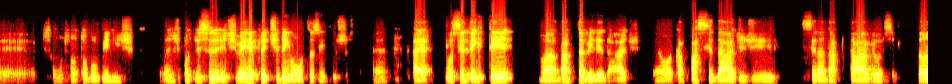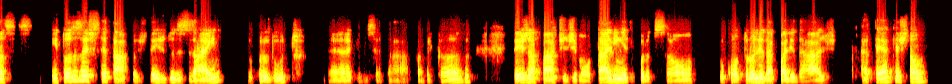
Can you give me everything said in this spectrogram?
É, principalmente automobilística. A gente pode, isso a gente vê refletido em outras indústrias. Né? É, você tem que ter uma adaptabilidade, né, uma capacidade de ser adaptável a essas mudanças em todas as etapas, desde o design do produto né, que você está fabricando, desde a parte de montar a linha de produção, o controle da qualidade, até a questão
